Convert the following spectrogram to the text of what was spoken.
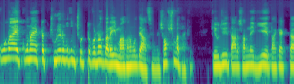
কোনায় কোনায় একটা চুলের মতন ছোট্ট ঘটনা তার এই মাথার মধ্যে আছে ভাই, সবসময় থাকে। কেউ যদি তার সামনে গিয়ে তাকে একটা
